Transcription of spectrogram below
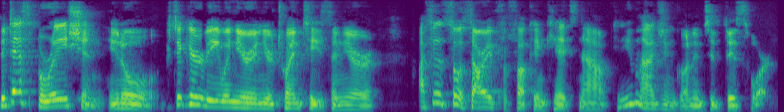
the desperation. You know, particularly when you're in your twenties and you're. I feel so sorry for fucking kids now. Can you imagine going into this world?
